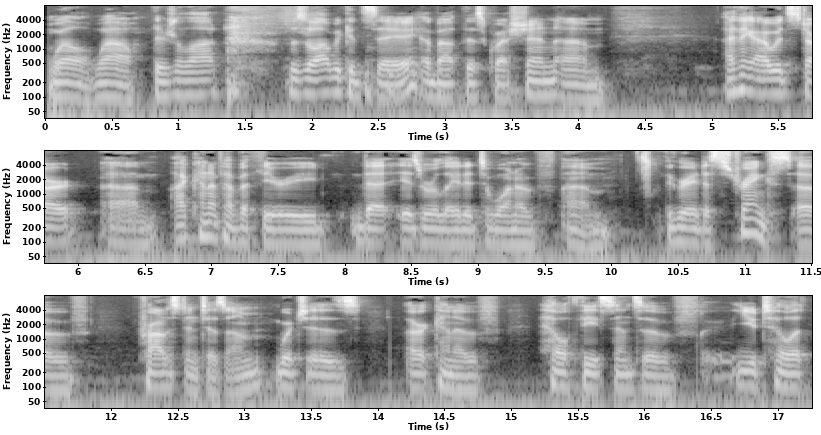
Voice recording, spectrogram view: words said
Well, wow, there's a lot. there's a lot we could say about this question. Um, I think I would start. Um, I kind of have a theory that is related to one of um, the greatest strengths of Protestantism, which is a kind of healthy sense of util-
